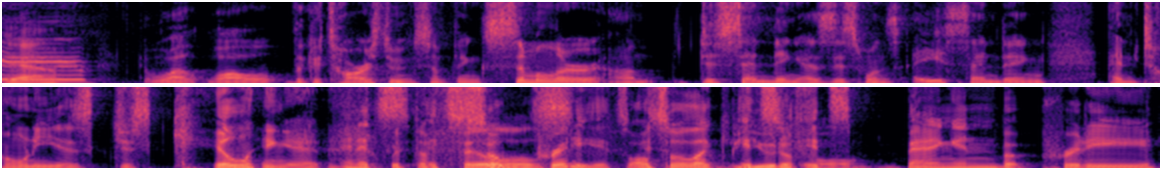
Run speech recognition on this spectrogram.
Yeah. While while the guitar is doing something similar, um, descending as this one's ascending, and Tony is just killing it. and it's with the it's fills. so pretty. It's also like it's- beautiful. It's, banging but pretty,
